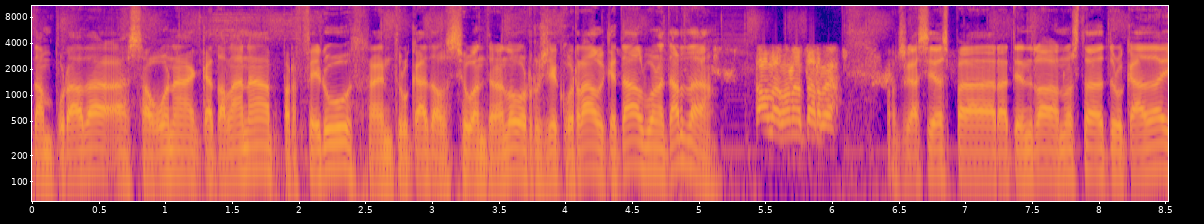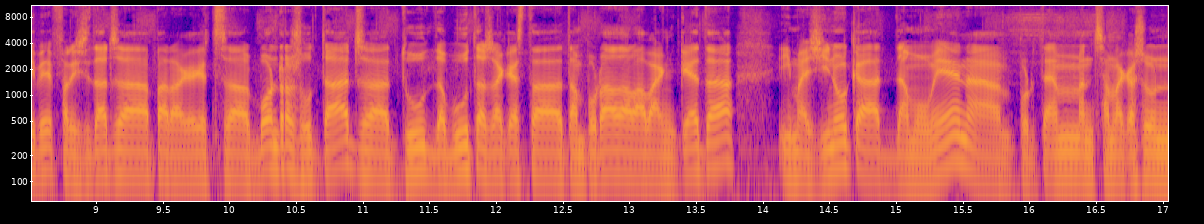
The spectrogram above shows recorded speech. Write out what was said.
temporada a segona catalana. Per fer-ho hem trucat al seu entrenador, Roger Corral. Què tal? Bona tarda. Hola, bona tarda. Doncs gràcies per atendre la nostra trucada i bé, felicitats eh, per aquests eh, bons resultats. Eh, Tu debutes aquesta temporada a la banqueta. Imagino que, de moment, eh, portem, em sembla que són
